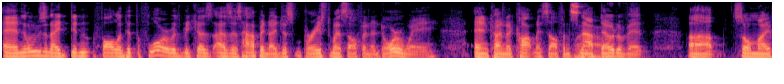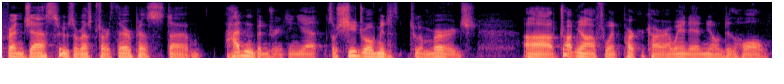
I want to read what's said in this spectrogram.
And the only reason I didn't fall and hit the floor was because as this happened, I just braced myself in a doorway and kind of caught myself and snapped out of it. Uh, so my friend Jess, who's a respiratory therapist, um, hadn't been drinking yet, so she drove me to, to emerge, uh, dropped me off, went park her car. I went in, you know, do the whole,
